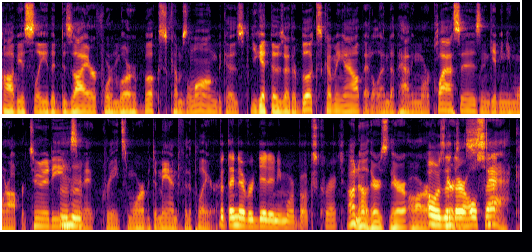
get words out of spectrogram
obviously the desire for more books comes along because you get those other books coming out that'll end up having more classes and giving you more opportunities Mm-hmm. and it creates more of a demand for the player. But they never did any more books, correct? oh no, there's there are Oh, is it their a whole set? stack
